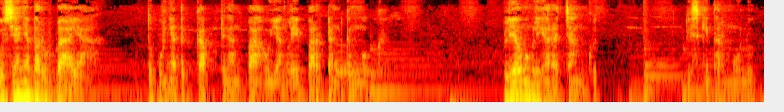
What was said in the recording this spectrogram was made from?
Usianya paruh baya, tubuhnya tegap dengan bahu yang lebar dan gemuk. Beliau memelihara janggut di sekitar mulut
